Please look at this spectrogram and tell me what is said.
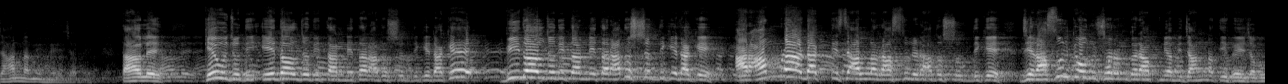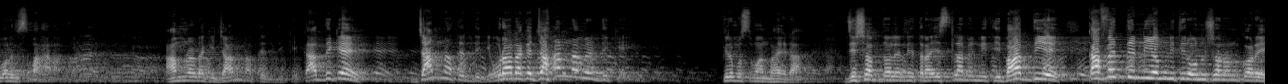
জাহান্নামে হয়ে যাবে। তাহলে কেউ যদি এ দল যদি তার নেতার আদর্শের দিকে ডাকে, বি দল যদি তার নেতার আদর্শের দিকে ডাকে, আর আমরা ডাকতেছি আল্লাহ রাসুলের আদর্শের দিকে, যে রাসুলকে অনুসরণ করে আপনি, আমি জান্নাতি হয়ে যাব বলেন আমরা ডাকি জান্নাতের দিকে। কার দিকে? জান্নাতের দিকে। ওরা ডাকে জাহান্নামের দিকে। মুসলমান ভাইরা, যেসব দলের নেতারা ইসলামের নীতি বাদ দিয়ে কাফেরদের নিয়ম নীতির অনুসরণ করে,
